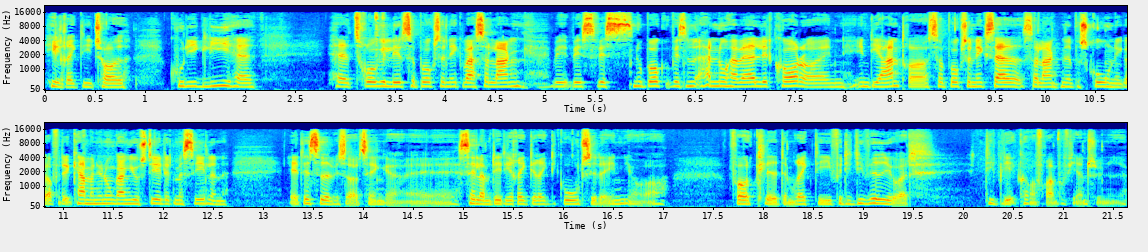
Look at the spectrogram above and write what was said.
helt rigtigt i tøjet. Kunne de ikke lige have, havde trukket lidt, så bukserne ikke var så lange. Hvis, hvis, nu, buk, hvis han nu har været lidt kortere end, end de andre, så bukserne ikke sad så langt ned på skoen, ikke? for det kan man jo nogle gange justere lidt med selerne. Ja, det sidder vi så og tænker, øh, selvom det er de rigtig, rigtig gode til derinde jo, og for at klæde dem rigtigt i, fordi de ved jo, at de bliver, kommer frem på fjernsynet. Ja.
